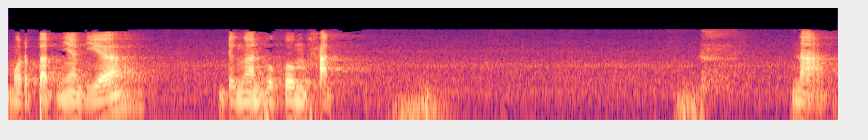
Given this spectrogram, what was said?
murtadnya dia dengan hukum had. Nah,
